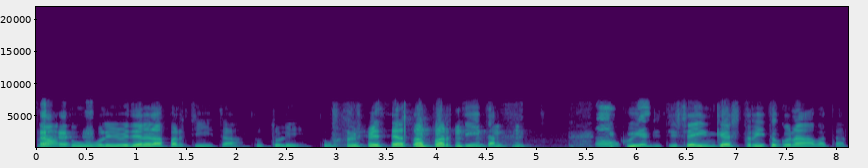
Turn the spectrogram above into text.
No, tu volevi vedere la partita, tutto lì. Tu volevi vedere la partita No, e quindi ti sei ingastrito con Avatar.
